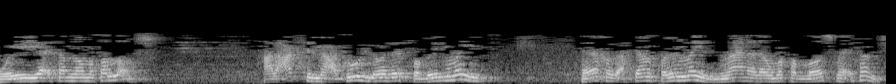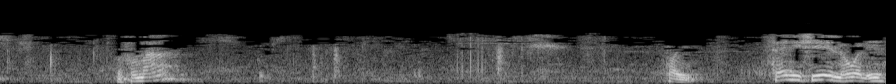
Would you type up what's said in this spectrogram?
ويأتم لو ما صلاش. على عكس المعتوه اللي هو زي الصبي المميز. فياخد أحكام الصبي المميز. بمعنى لو ما صلاش ما يأتمش. مفهوم معنى؟ طيب. ثاني شيء اللي هو الإيه؟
